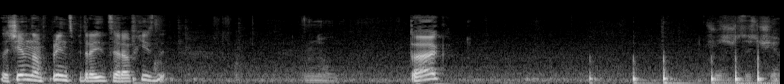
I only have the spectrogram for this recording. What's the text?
Зачем нам, в принципе, традиция Равхизды? Ну, Так? что же зачем?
